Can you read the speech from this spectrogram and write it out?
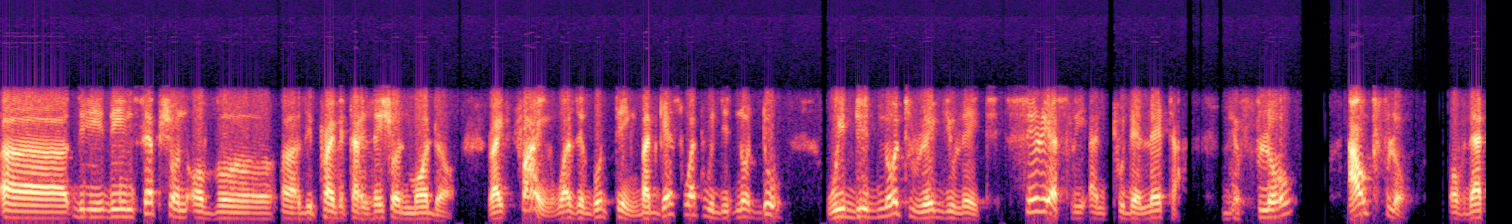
Uh, the the inception of uh, uh, the privatization model, right? Fine, was a good thing, but guess what? We did not do. We did not regulate seriously and to the letter the flow, outflow of that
